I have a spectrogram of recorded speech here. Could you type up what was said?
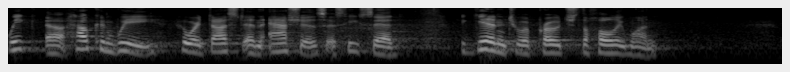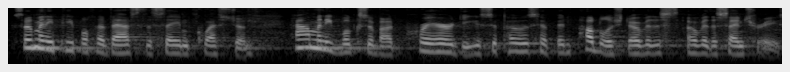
We, uh, how can we, who are dust and ashes, as he said, begin to approach the Holy One? So many people have asked the same question how many books about prayer do you suppose have been published over, this, over the centuries?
